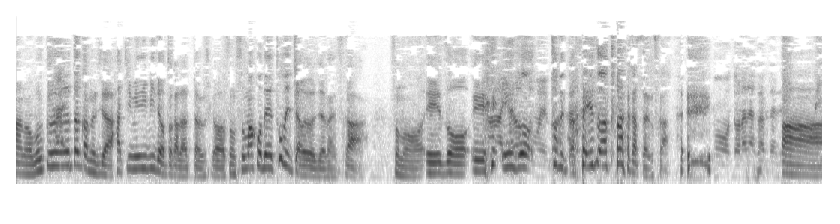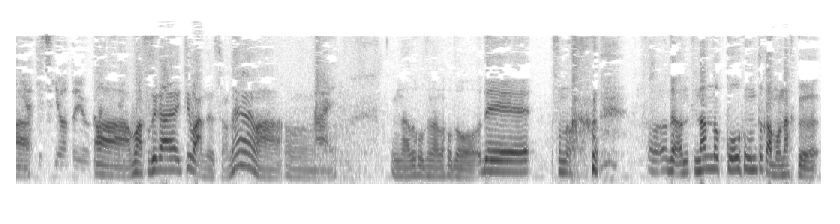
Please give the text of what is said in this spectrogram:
あの、僕とかのじゃあ8ミリビデオとかだったんですけど、そのスマホで撮れちゃうじゃないですか。その映像、え映像撮れた、映像は撮らなかったんですか？もう取らなかったです。あー目に焼き付けようというああ、感まあそれが一番ですよね、まあ。うん。はい。なるほど、なるほど。で、その、だから何の興奮とかもなく、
